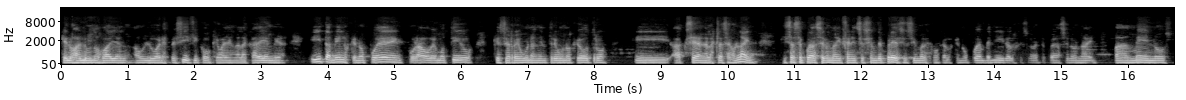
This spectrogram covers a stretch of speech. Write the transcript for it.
que los alumnos vayan a un lugar específico, que vayan a la academia, y también los que no pueden, por algo de motivo, que se reúnan entre uno que otro y accedan a las clases online quizás se pueda hacer una diferenciación de precios, ¿sí? como que a los que no pueden venir, a los que solamente pueden hacer online, pagan menos,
